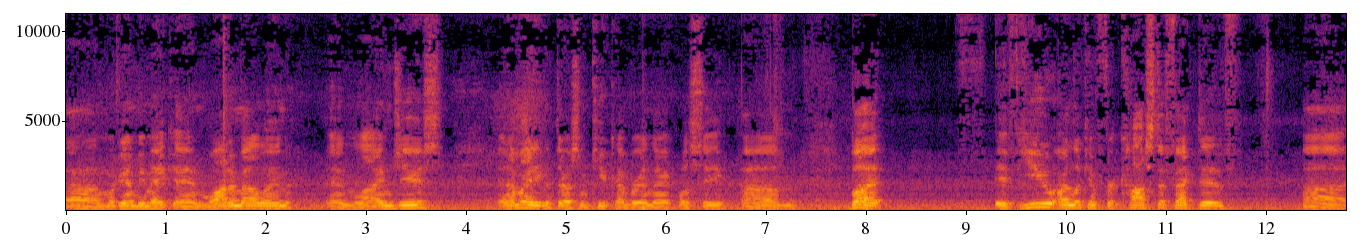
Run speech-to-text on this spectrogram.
um, we're going to be making watermelon and lime juice. And I might even throw some cucumber in there. We'll see. Um, but if you are looking for cost-effective, uh,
